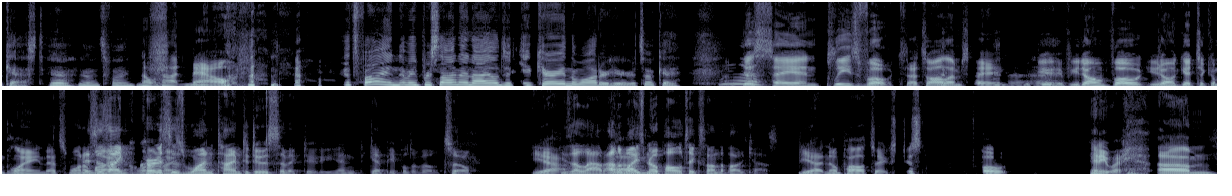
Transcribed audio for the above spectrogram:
the podcast. Yeah, no, it's fine. No, not now. It's fine. I mean, Prasanna and I'll just keep carrying the water here. It's okay. I'm just saying, please vote. That's all I'm saying. If you, if you don't vote, you don't get to complain. That's one This of is like one of my- Curtis's one time to do his civic duty and get people to vote. So Yeah, he's allowed. Otherwise, no Um, politics on the podcast. yeah, no politics. Just vote. Anyway, um,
